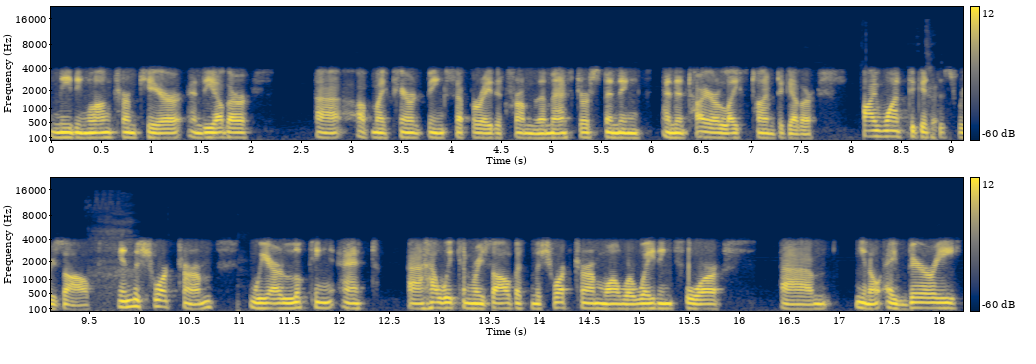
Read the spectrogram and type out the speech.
needing long term care and the other uh, of my parent being separated from them after spending an entire lifetime together. I want to get okay. this resolved. In the short term, we are looking at uh, how we can resolve it in the short term while we're waiting for, um, you know, a very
